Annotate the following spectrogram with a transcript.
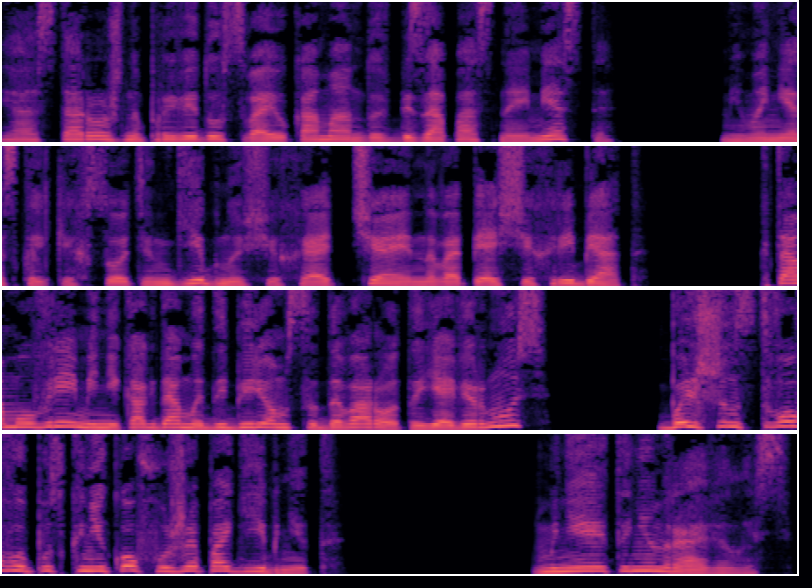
Я осторожно проведу свою команду в безопасное место, мимо нескольких сотен гибнущих и отчаянно вопящих ребят. К тому времени, когда мы доберемся до ворот и я вернусь, большинство выпускников уже погибнет. Мне это не нравилось.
